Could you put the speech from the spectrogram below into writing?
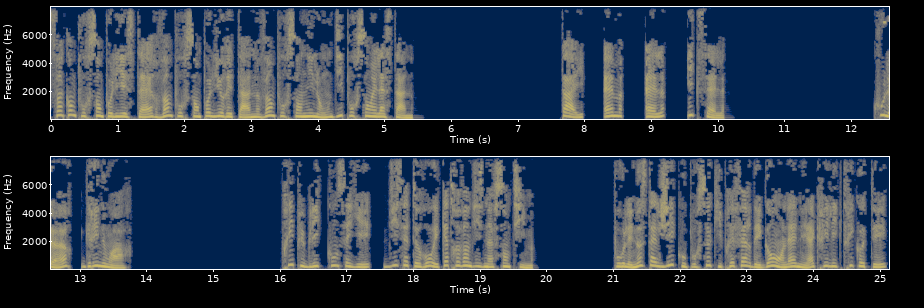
50% polyester, 20% polyuréthane, 20% nylon, 10% élastane. Taille, M, L, XL. Couleur, gris-noir. Prix public conseillé, 17,99 euros. Pour les nostalgiques ou pour ceux qui préfèrent des gants en laine et acrylique tricotés,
